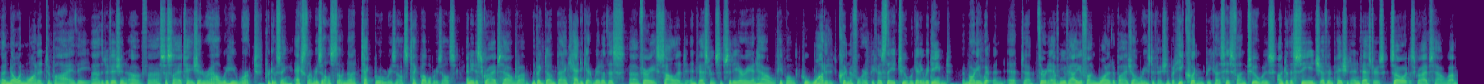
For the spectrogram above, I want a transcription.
uh, no one wanted to buy the uh, the division of uh, Societe Generale where he worked, producing excellent results, though not tech boom results, tech bubble results. And he describes how uh, the big dumb bank had to get rid of this uh, very solid investment subsidiary, and how people who wanted it couldn't afford it because they too were getting redeemed. Marty Whitman at uh, Third Avenue Value Fund wanted to buy Jean Marie's division, but he couldn't because his fund too was under the siege of impatient investors. So it describes how um,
